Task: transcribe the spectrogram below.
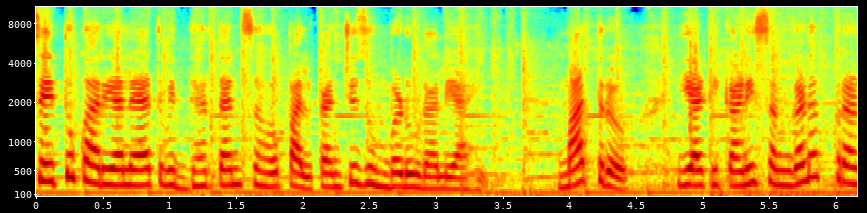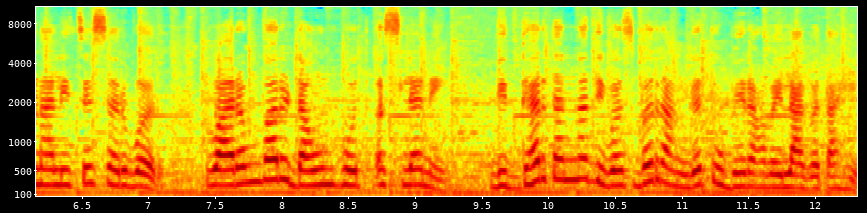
सेतू कार्यालयात विद्यार्थ्यांसह पालकांची झुंबड उडाली आहे. मात्र या ठिकाणी संगणक प्रणालीचे सर्व्हर वारंवार डाऊन होत असल्याने विद्यार्थ्यांना दिवसभर रांगेत उभे राहावे लागत आहे.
